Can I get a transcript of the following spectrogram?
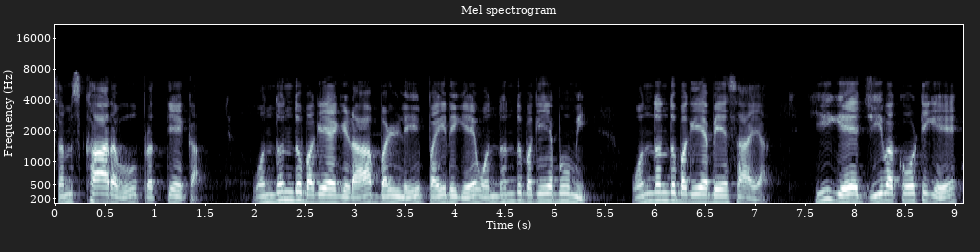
ಸಂಸ್ಕಾರವು ಪ್ರತ್ಯೇಕ. ಒಂದೊಂದು ಬಗೆಯ ಗಿಡ, ಬಳ್ಳಿ, ಪೈರಿಗೆ ಒಂದೊಂದು ಬಗೆಯ ಭೂಮಿ, ಒಂದೊಂದು ಬಗೆಯ ಬೇಸಾಯ ಹೀಗೆ ಜೀವಕೋಟಿಗೆ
